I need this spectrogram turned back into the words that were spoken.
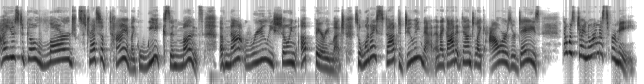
I used to go large stretch of time, like weeks and months of not really showing up very much. So when I stopped doing that and I got it down to like hours or days, that was ginormous for me.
